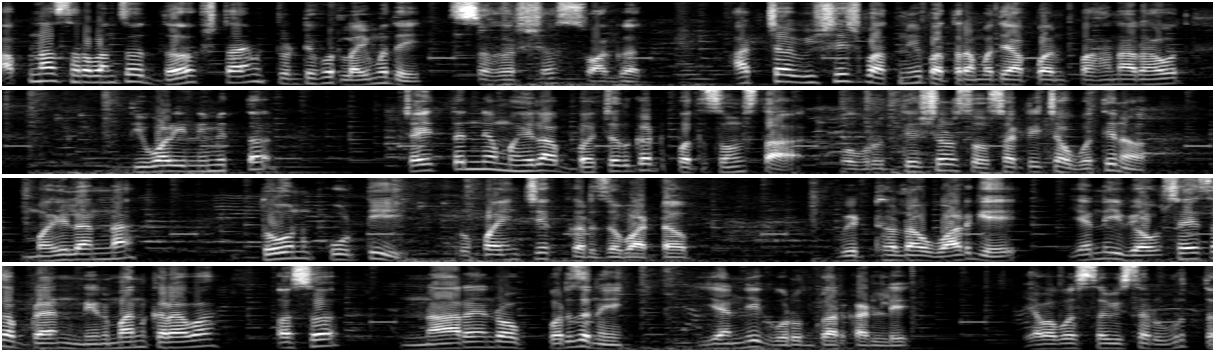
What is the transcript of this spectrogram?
आपणा सर्वांचं दक्ष टाइम ट्वेंटी फोर लाईव्हमध्ये सहर्ष स्वागत. आजच्या विशेष बातमीपत्रामध्ये आपण पाहणार आहोत दिवाळी निमित्त चैतन्य महिला बचत गट पतसंस्था व वृद्धेश्वर सोसायटीच्या वतीनं महिलांना दोन कोटी रुपयांचे कर्ज वाटप. विठ्ठलराव वाडगे यांनी व्यवसायाचा ब्रँड निर्माण करावा असं नारायणराव पर्जने यांनी गौरवद्वार काढले. याबाबत सविस्तर वृत्त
